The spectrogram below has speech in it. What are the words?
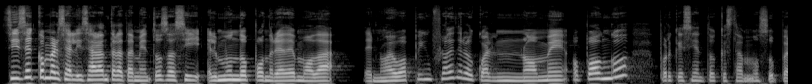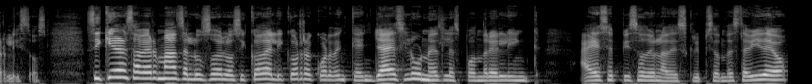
Si se comercializaran tratamientos así, el mundo pondría de moda de nuevo a Pink Floyd, de lo cual no me opongo porque siento que estamos súper listos. Si quieren saber más del uso de los psicodélicos, recuerden que en Ya es lunes les pondré el link a ese episodio en la descripción de este video.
